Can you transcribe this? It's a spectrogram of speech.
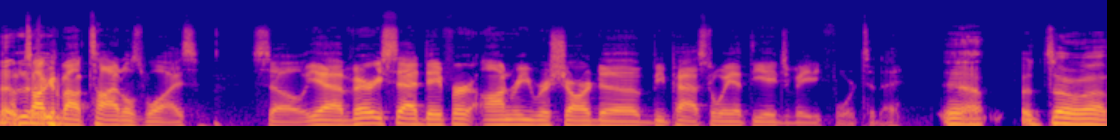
I'm talking about titles wise. So, yeah, very sad day for Henri Richard to be passed away at the age of 84 today. Yeah, but so uh,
